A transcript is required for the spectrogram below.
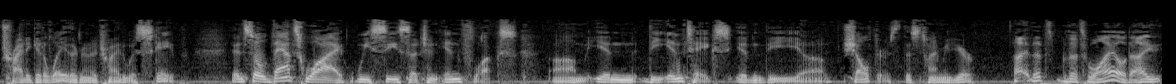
try to get away. They're going to try to escape. And so that's why we see such an influx um, in the intakes in the uh, shelters this time of year. I, that's that's wild. I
